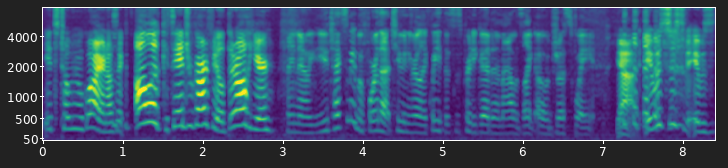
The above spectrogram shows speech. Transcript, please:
it's Tobey Maguire. And I was like, oh, look, it's Andrew Garfield. They're all here. I know you texted me before that too, and you were like, "Wait, this is pretty good," and I was like, "Oh, just wait." Yeah, it was just, it was,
